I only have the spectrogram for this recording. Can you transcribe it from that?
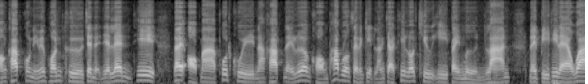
2 ครับคงหนีไม่พ้นคือเจเน็ตเยเลนที่ได้ออกมาพูดคุยนะครับในเรื่องของภาพรวมเศรษฐกิจหลังจากที่ลด QE ไปหมื่นล้าน ในปีที่แล้วว่า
